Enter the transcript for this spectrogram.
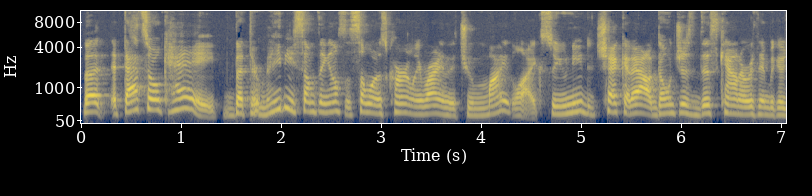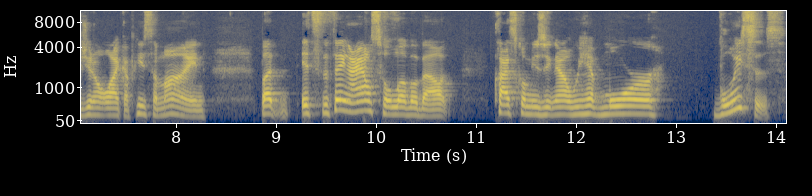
but that's okay. But there may be something else that someone is currently writing that you might like. So you need to check it out. Don't just discount everything because you don't like a piece of mine but it's the thing I also love about classical music now. We have more voices.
